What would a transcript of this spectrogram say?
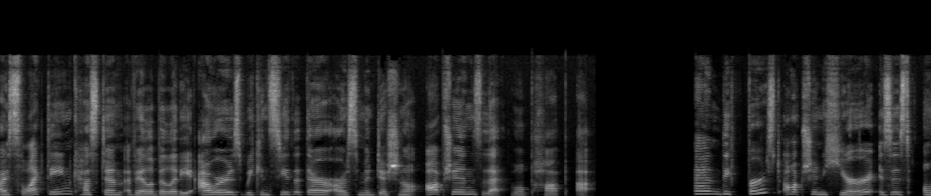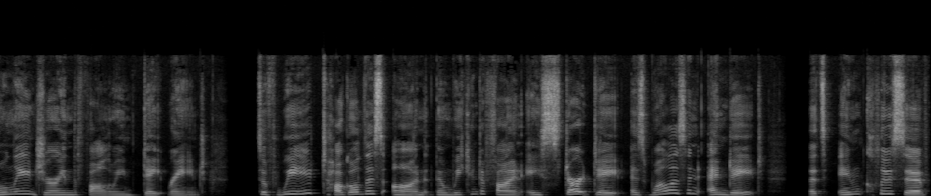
By selecting custom availability hours, we can see that there are some additional options that will pop up. And the first option here is is only during the following date range. So if we toggle this on, then we can define a start date as well as an end date that's inclusive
